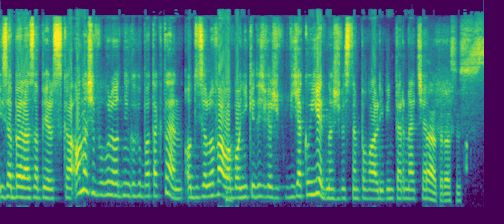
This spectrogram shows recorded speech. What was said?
Izabela Zabielska. Ona się w ogóle od niego chyba tak ten, odizolowała, bo oni kiedyś, wiesz, jako jedność występowali w internecie. ta, teraz jest.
